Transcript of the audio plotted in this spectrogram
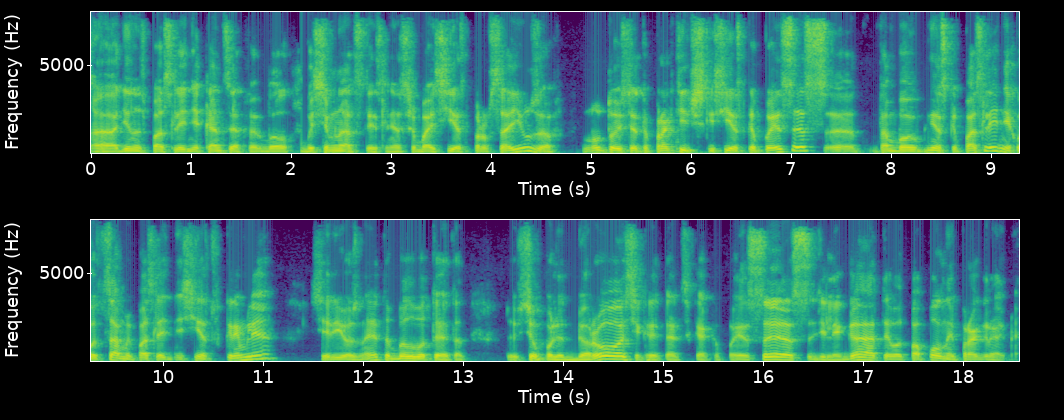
Э, один из последних концертов. Это был 18 если не ошибаюсь, съезд профсоюзов. Ну, то есть, это практически съезд КПСС. Э, там было несколько последних. Вот самый последний съезд в Кремле, серьезно, это был вот этот. То есть, все политбюро, секретарь ЦК КПСС, делегаты, вот по полной программе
